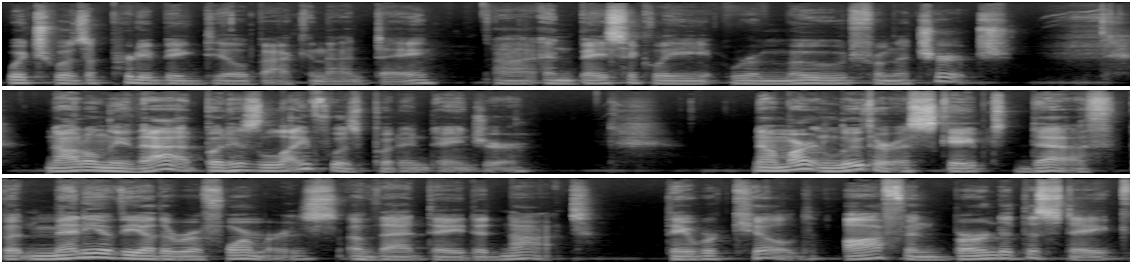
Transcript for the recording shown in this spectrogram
which was a pretty big deal back in that day, uh, and basically removed from the church. Not only that, but his life was put in danger. Now, Martin Luther escaped death, but many of the other reformers of that day did not. They were killed, often burned at the stake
